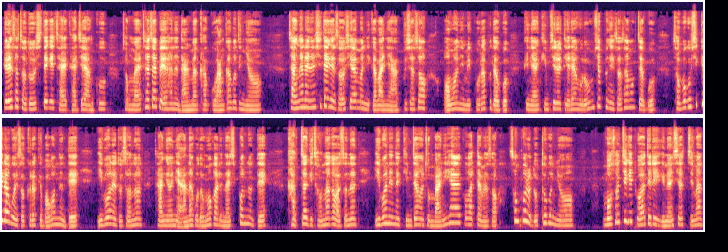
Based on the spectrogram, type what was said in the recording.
그래서 저도 시댁에 잘 가지 않고 정말 찾아뵈야 하는 날만 가고 안 가거든요. 작년에는 시댁에서 시할머니가 많이 아프셔서 어머님이 골 아프다고 그냥 김치를 대량으로 홈쇼핑에서 사 먹자고 저보고 시키라고 해서 그렇게 먹었는데 이번에도 저는 당연히 안 하고 넘어가려나 싶었는데 갑자기 전화가 와서는 이번에는 김장을 좀 많이 해야 할 것 같다면서 선포를 놓더군요. 뭐 솔직히 도와드리기는 싫었지만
